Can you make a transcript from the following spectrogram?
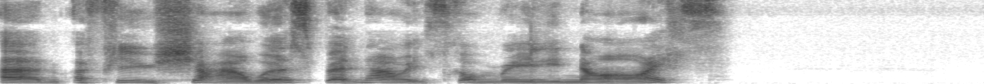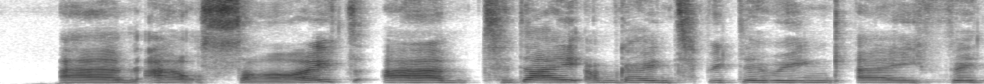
um, a few showers, but now it's gone really nice um, outside. Um, today I'm going to be doing a vid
